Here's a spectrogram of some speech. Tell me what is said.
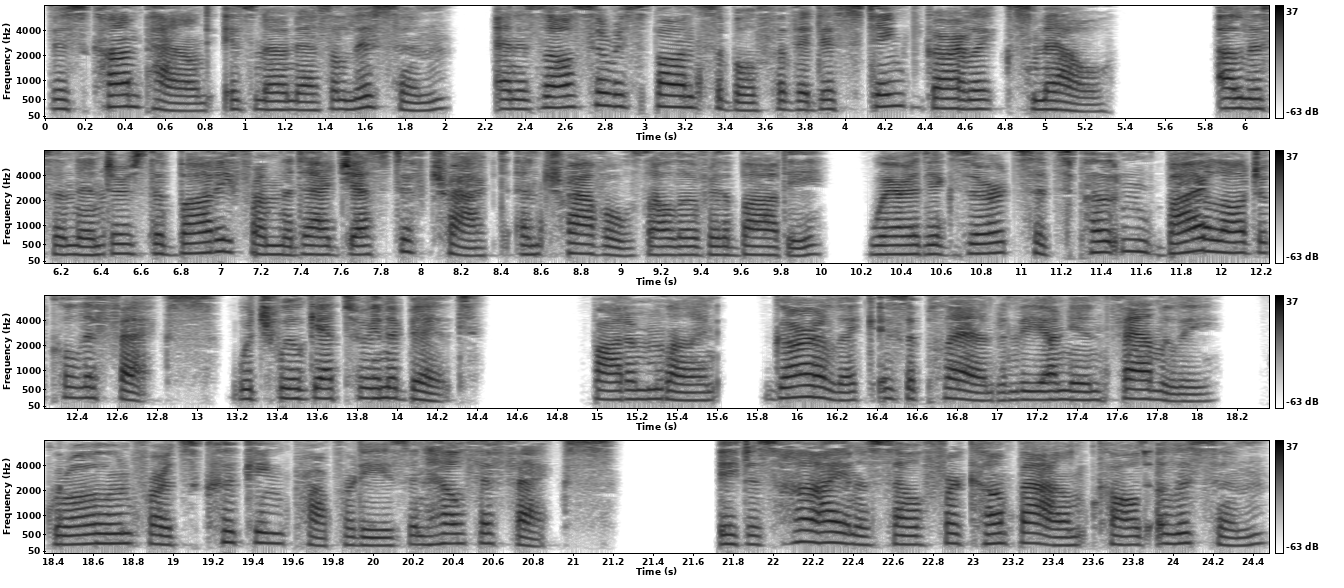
This compound is known as allicin, and is also responsible for the distinct garlic smell. Allicin enters the body from the digestive tract and travels all over the body, where it exerts its potent biological effects, which we'll get to in a bit. Bottom line, garlic is a plant in the onion family, grown for its cooking properties and health effects. It is high in a sulfur compound called allicin,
